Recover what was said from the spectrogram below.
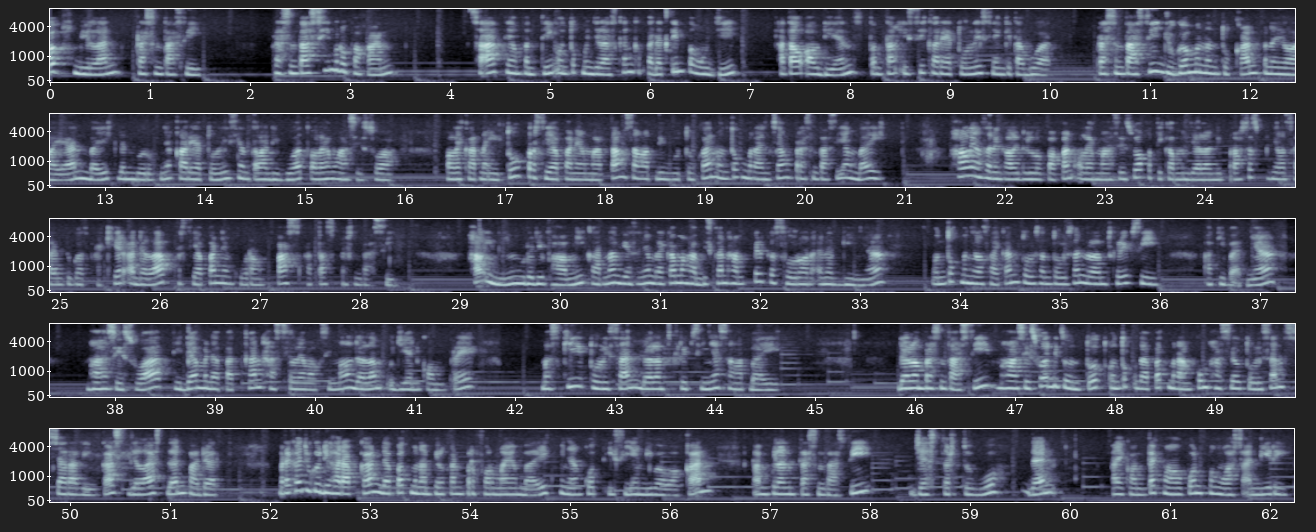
Bab 9, Presentasi Presentasi merupakan saat yang penting untuk menjelaskan kepada tim penguji atau audiens tentang isi karya tulis yang kita buat. Presentasi juga menentukan penilaian baik dan buruknya karya tulis yang telah dibuat oleh mahasiswa. Oleh karena itu, persiapan yang matang sangat dibutuhkan untuk merancang presentasi yang baik. Hal yang sering kali dilupakan oleh mahasiswa ketika menjalani proses penyelesaian tugas akhir adalah persiapan yang kurang pas atas presentasi. Hal ini mudah dipahami karena biasanya mereka menghabiskan hampir keseluruhan energinya untuk menyelesaikan tulisan-tulisan dalam skripsi. Akibatnya, mahasiswa tidak mendapatkan hasil yang maksimal dalam ujian kompre meski tulisan dalam skripsinya sangat baik. Dalam presentasi, mahasiswa dituntut untuk dapat merangkum hasil tulisan secara ringkas, jelas, dan padat. Mereka juga diharapkan dapat menampilkan performa yang baik menyangkut isi yang dibawakan, tampilan presentasi, gesture tubuh, dan eye contact maupun penguasaan diri.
